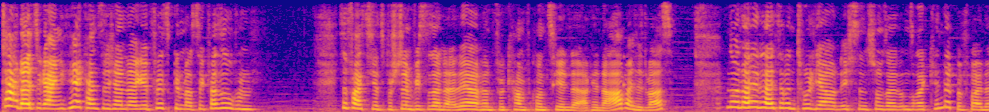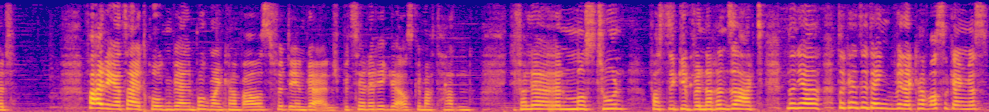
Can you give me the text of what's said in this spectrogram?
Teilneuzugang, hier kannst du dich an der Gefühlsgymnastik versuchen. Du fragst dich jetzt bestimmt, wieso deine Lehrerin für Kampfkunst hier in der Arena arbeitet, was? Nun, deine Leiterin Tulia und ich sind schon seit unserer Kindheit befreundet. Vor einiger Zeit trugen wir einen Pokémon-Kampf aus, für den wir eine spezielle Regel ausgemacht hatten. Die Verliererin muss tun, was die Gewinnerin sagt. Nun ja, du kannst dir denken, wie der Kampf ausgegangen ist.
